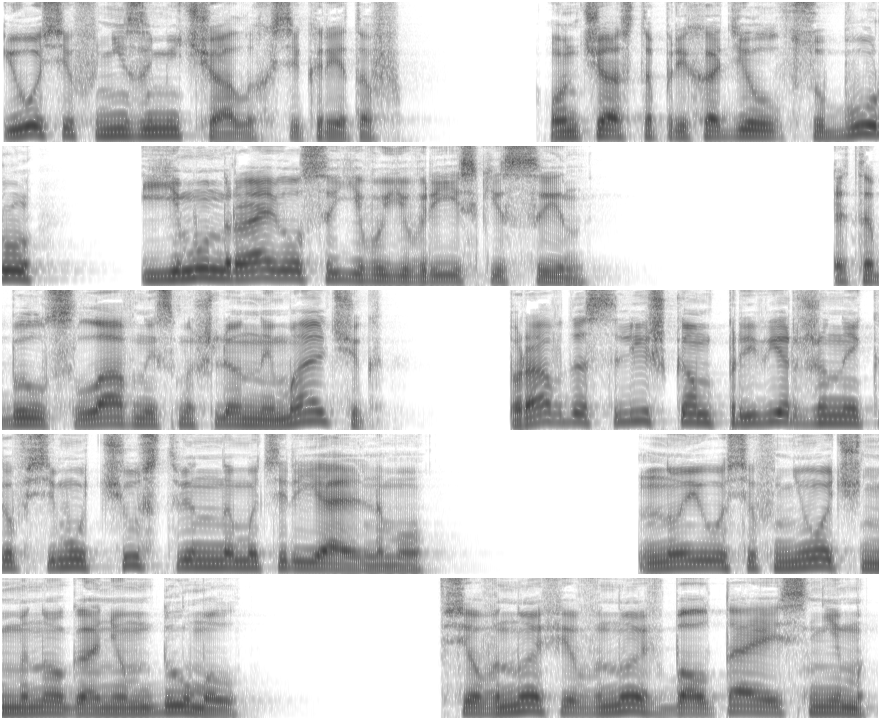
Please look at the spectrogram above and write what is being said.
Иосиф не замечал их секретов. Он часто приходил в Субуру, и ему нравился его еврейский сын. Это был славный смышленный мальчик, правда, слишком приверженный ко всему чувственно-материальному. Но Иосиф не очень много о нем думал. Все вновь и вновь, болтая с ним,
